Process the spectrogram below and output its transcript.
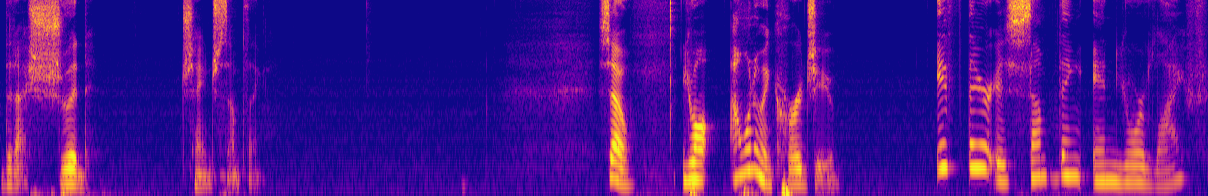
that I should change something. So, you all, I want to encourage you. If there is something in your life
